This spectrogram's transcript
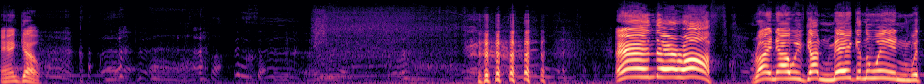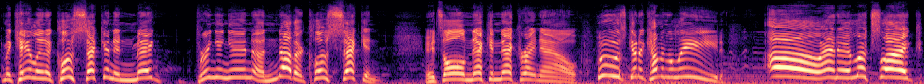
And go. And they're off. Right now, we've got Meg in the win with Mikaela in a close second and Meg bringing in another close second. It's all neck and neck right now. Who's going to come in the lead? Oh, and it looks like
